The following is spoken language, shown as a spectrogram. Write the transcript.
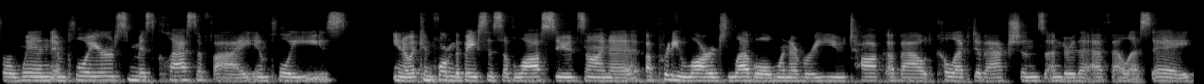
for when employers misclassify employees. You know it can form the basis of lawsuits on a, a pretty large level whenever you talk about collective actions under the flsa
